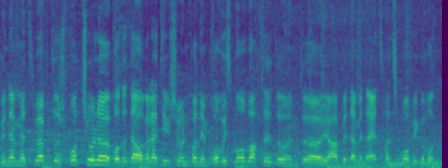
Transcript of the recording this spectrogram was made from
bin dann mit 12 zur Sportschule, wurde da auch relativ schon von den Profis beobachtet und äh, ja, bin dann mit 21 Profi geworden.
